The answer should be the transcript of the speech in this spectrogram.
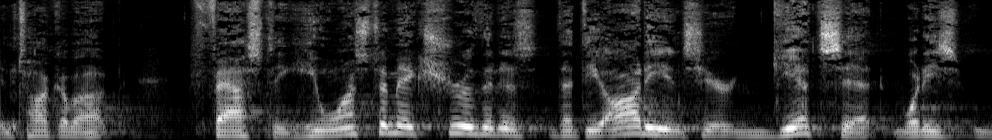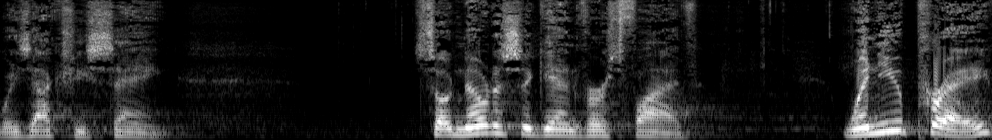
and talk about fasting. He wants to make sure that, his, that the audience here gets it, what he's, what he's actually saying. So notice again verse 5. When you pray,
